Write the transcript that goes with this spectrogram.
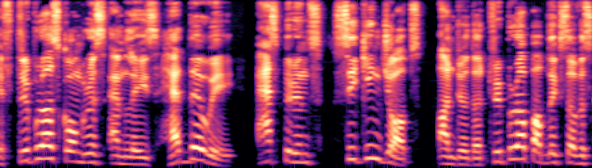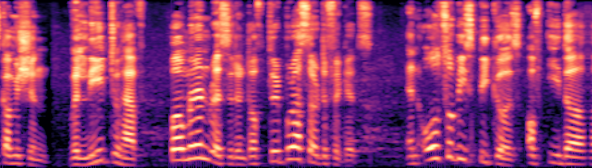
If Tripura's Congress MLAs had their way, aspirants seeking jobs under the Tripura Public Service Commission will need to have permanent resident of Tripura certificates and also be speakers of either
